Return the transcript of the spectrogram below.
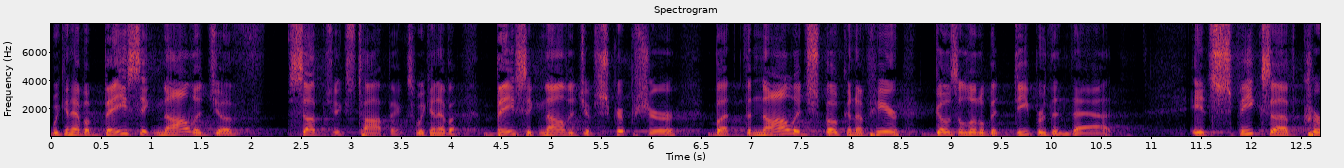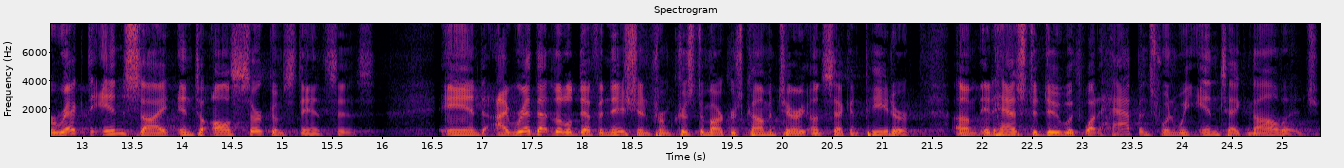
We can have a basic knowledge of subjects, topics. We can have a basic knowledge of Scripture, but the knowledge spoken of here goes a little bit deeper than that. It speaks of correct insight into all circumstances. And I read that little definition from Marker's commentary on Second Peter. Um, it has to do with what happens when we intake knowledge.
